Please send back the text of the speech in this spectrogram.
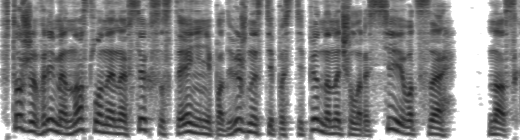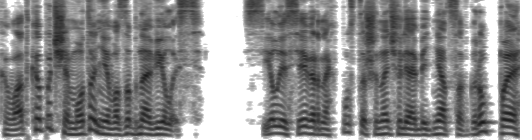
В то же время насланное на всех состояние неподвижности постепенно начало рассеиваться, но схватка почему-то не возобновилась. Силы северных пустошей начали объединяться в группы,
